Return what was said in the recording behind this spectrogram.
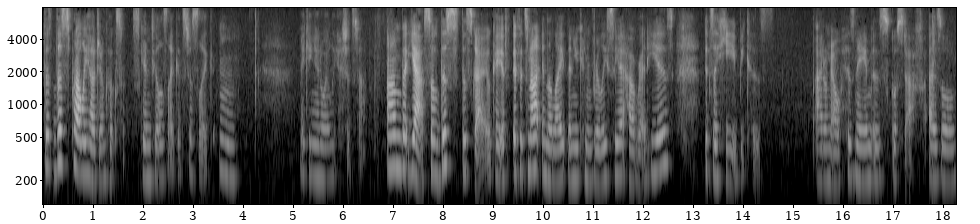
This this is probably how Jungkook's skin feels like. It's just like, hmm, making it oily. I should stop. Um, but yeah, so this this guy, okay, if if it's not in the light, then you can really see it how red he is. It's a he because I don't know. His name is Gustav. Also,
